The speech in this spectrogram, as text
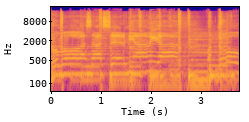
¿Cómo vas a ser mi amiga cuando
